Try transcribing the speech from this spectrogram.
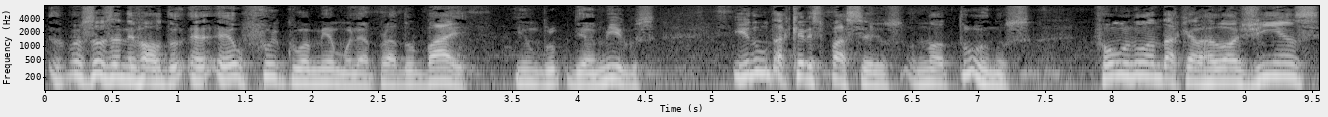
Professor Zanivaldo, é, eu fui com a minha mulher para Dubai e um grupo de amigos, e num daqueles passeios noturnos, fomos numa daquelas lojinhas,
